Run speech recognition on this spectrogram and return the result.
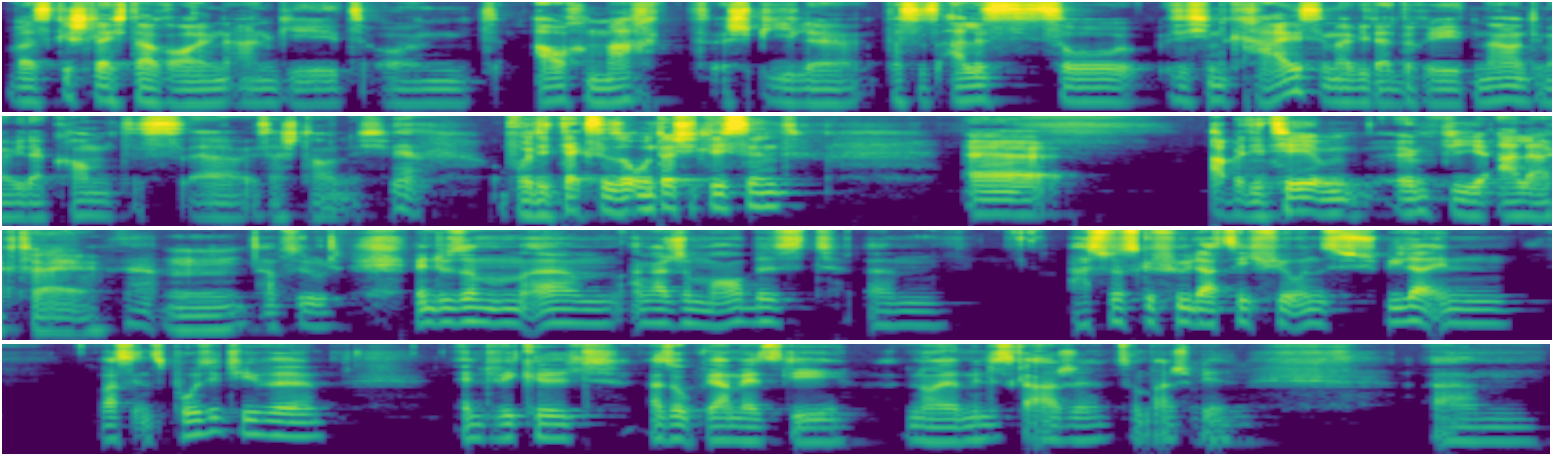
was Geschlechterrollen angeht und auch Machtspiele, dass es alles so sich im Kreis immer wieder dreht ne, und immer wieder kommt, das äh, ist erstaunlich. Ja. Obwohl die Texte so unterschiedlich sind, äh, aber die Themen irgendwie alle aktuell. Ja, mhm. absolut. Wenn du so im ähm, Engagement bist, ähm, hast du das Gefühl, dass sich für uns SpielerInnen was ins Positive entwickelt? Also wir haben jetzt die neue Mindestgage zum Beispiel. Mhm. Ähm,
